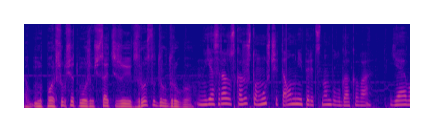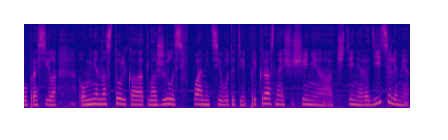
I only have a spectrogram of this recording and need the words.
Мы, по большому счету, можем читать же и взрослые друг другу. Я сразу скажу, что муж читал мне перед сном Булгакова. Я его просила. У меня настолько отложилось в памяти вот эти прекрасные ощущения от чтения родителями,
